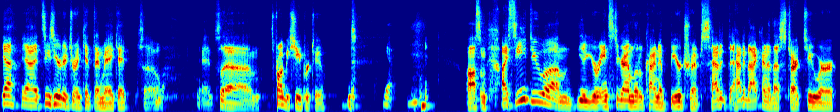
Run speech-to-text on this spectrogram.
Yeah, yeah. It's easier to drink it than make it. So it's um it's probably cheaper too. Yeah. awesome. I see you do um your, Instagram little kind of beer trips. How did how did that kind of that start too? Where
